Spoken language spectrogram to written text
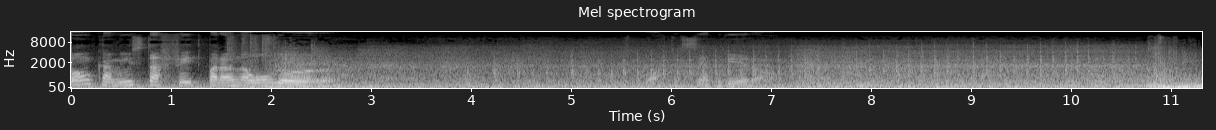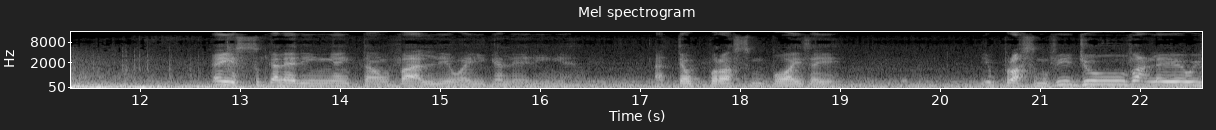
Bom caminho está feito para Ana Londor. As portas se abriram. É isso, galerinha. Então, valeu aí, galerinha. Até o próximo boys aí. E o próximo vídeo. Valeu e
